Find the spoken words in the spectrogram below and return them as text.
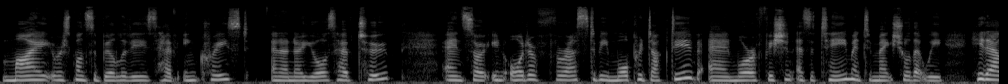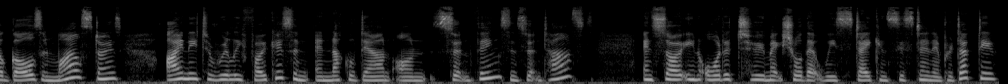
my responsibilities have increased and I know yours have too. And so, in order for us to be more productive and more efficient as a team and to make sure that we hit our goals and milestones, I need to really focus and, and knuckle down on certain things and certain tasks. And so, in order to make sure that we stay consistent and productive,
